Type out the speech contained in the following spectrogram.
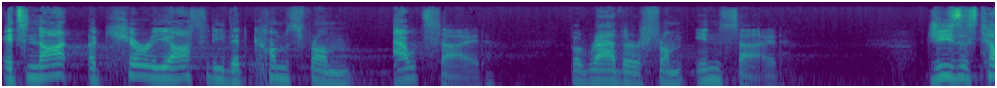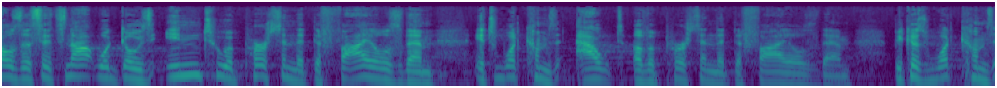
It's not a curiosity that comes from outside, but rather from inside. Jesus tells us it's not what goes into a person that defiles them, it's what comes out of a person that defiles them. Because what comes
